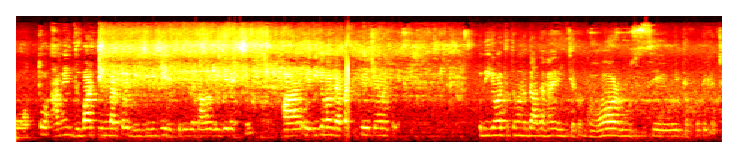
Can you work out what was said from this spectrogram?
কত আমি দুবার, তিনবার করে ভিজিয়ে ভিজিয়ে রেখে দিলে বাবা ভিজিয়ে রাখছি। আর এদিকে আবার ব্যাপারটা কি হয়েছে তো? ওদিকে আবার তো তোমাদের দাদা ভাই, এই দেখো, ঘর মুছছে, ওই দেখো, দেখেছ?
